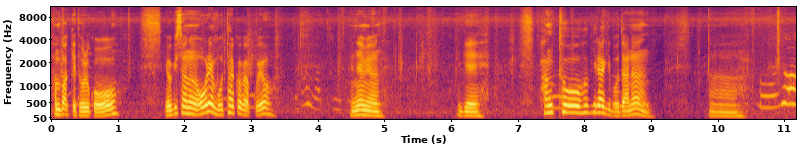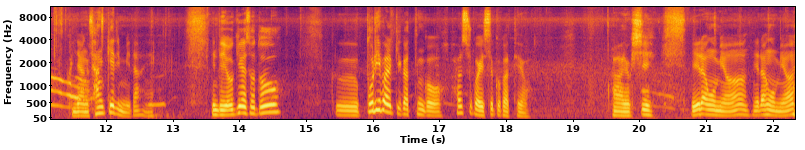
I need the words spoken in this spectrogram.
한 바퀴 돌고 여기서는 오래 못 할 것 같고요. 왜냐면 이게 황토 흙이라기보다는 어. 그냥 산길입니다. 예. 근데 여기에서도 그 뿌리 밟기 같은 거 할 수가 있을 것 같아요. 아 역시 얘랑 오면 얘랑 오면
